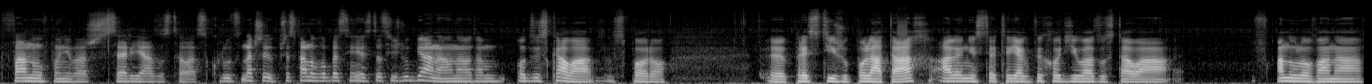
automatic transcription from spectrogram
fanów, ponieważ seria została skrócona, znaczy przez fanów obecnie jest dosyć lubiana, ona tam odzyskała sporo y, prestiżu po latach, ale niestety jak wychodziła została anulowana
